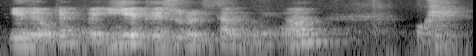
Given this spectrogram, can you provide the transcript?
이해돼요? 오케이? 그러니까 2의 배수를 뜻하는 거예요. 오케이.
